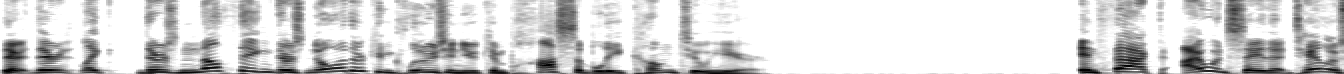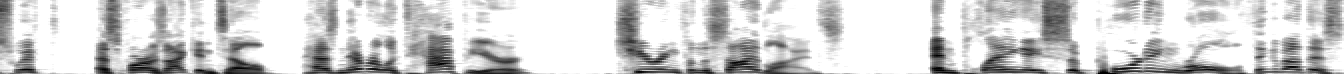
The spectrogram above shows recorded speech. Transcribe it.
There, there, like, there's nothing. There's no other conclusion you can possibly come to here. In fact, I would say that Taylor Swift, as far as I can tell, has never looked happier cheering from the sidelines and playing a supporting role. Think about this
